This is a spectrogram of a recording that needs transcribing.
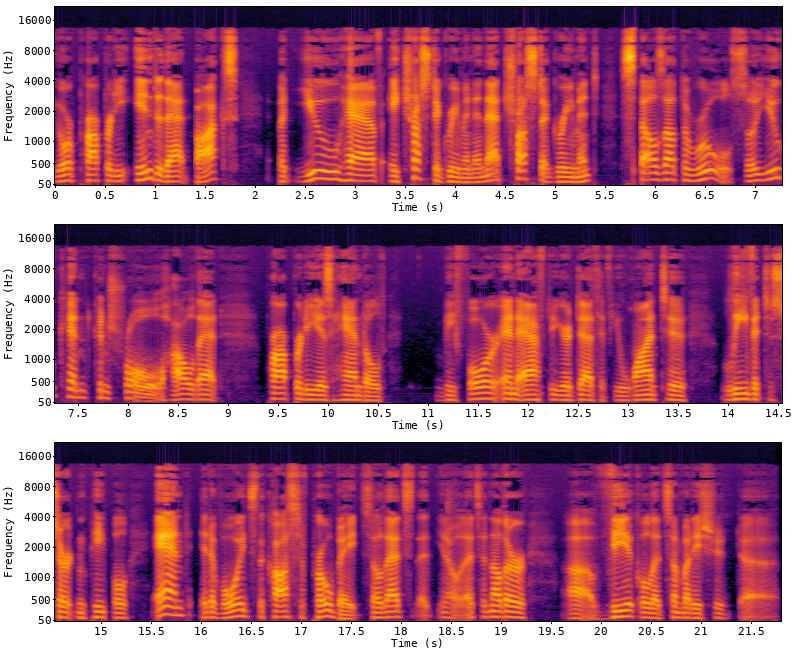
your property into that box. But you have a trust agreement, and that trust agreement spells out the rules, so you can control how that property is handled before and after your death. If you want to leave it to certain people, and it avoids the cost of probate. So that's that. You know, that's another uh, vehicle that somebody should, uh,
